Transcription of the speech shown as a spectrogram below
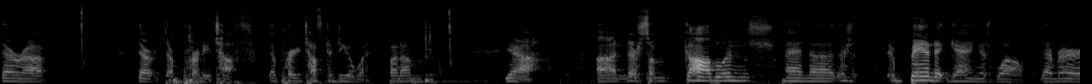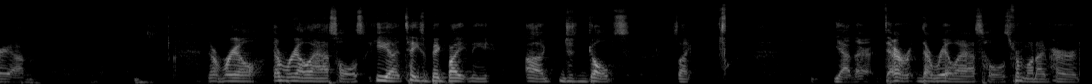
They're uh, they're they're pretty tough. They're pretty tough to deal with. But um, yeah, uh, there's some goblins and uh, there's a bandit gang as well. They're very um, they're real. They're real assholes. He uh, takes a big bite and he uh, just gulps. It's like, yeah, they're they're they're real assholes from what I've heard.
